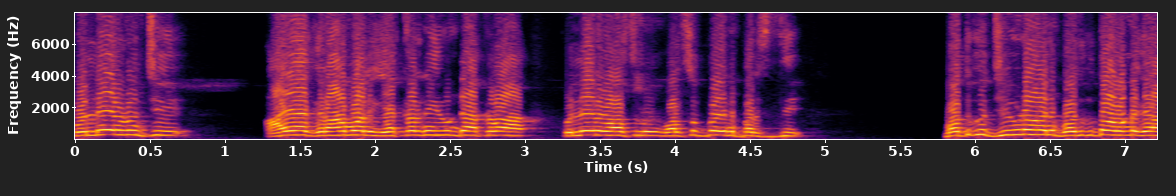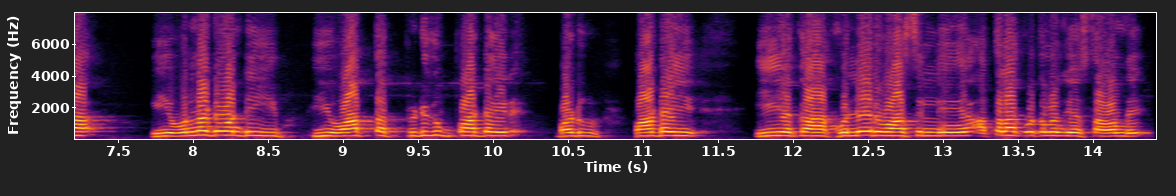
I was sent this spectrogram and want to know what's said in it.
కొల్లేరు నుంచి ఆయా గ్రామాలు ఎక్కడ నీరు ఉంటే అక్కడ కొల్లేరు వాసులు వలసపోయిన పరిస్థితి. బతుకు జీవనాన్ని బతుకుతూ ఉండగా ఈ ఉన్నటువంటి ఈ- ఈ వార్త పిడుగు పాట పడుగు పాటై ఈ యొక్క కొల్లేరు వాసుల్ని అతలాకుతలం చేస్తూ ఉంది.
